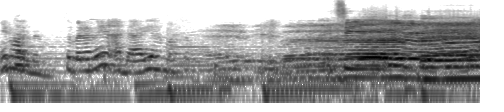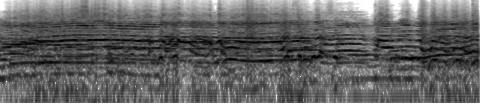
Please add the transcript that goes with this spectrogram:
Itu sebenarnya ada ayah masuk. Happy birthday.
